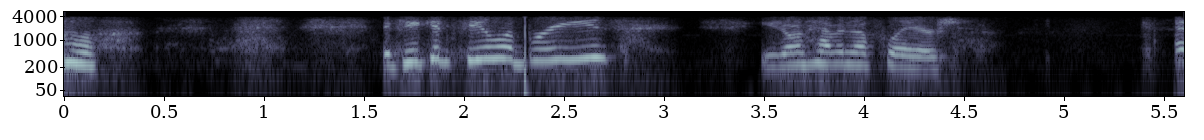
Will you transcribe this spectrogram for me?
Oh. If you can feel a breeze, you don't have enough layers.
